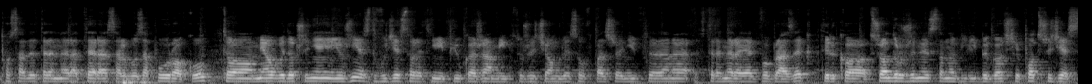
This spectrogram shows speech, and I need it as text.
posadę trenera teraz albo za pół roku, to miałby do czynienia już nie z 20-letnimi piłkarzami, którzy ciągle są wpatrzeni w trenera, w trenera jak w obrazek, tylko trzon drużyny stanowiliby goście po 30,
